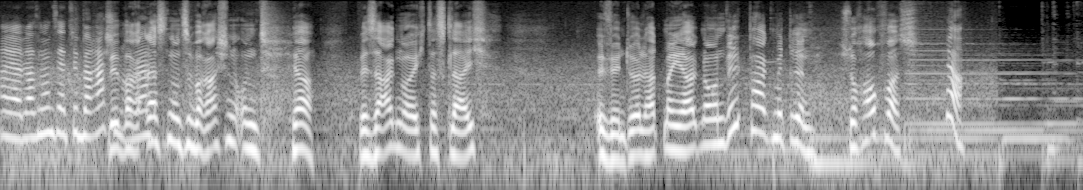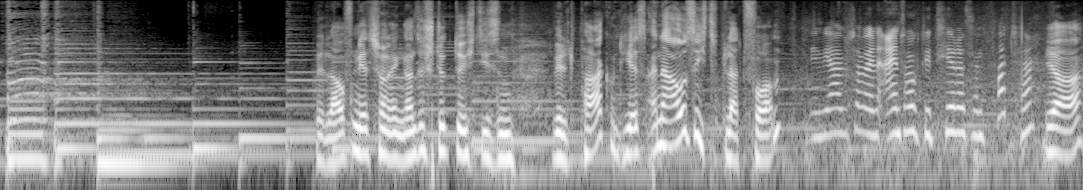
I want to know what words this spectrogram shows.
Ja, lassen wir uns jetzt überraschen. Wir oder? lassen uns überraschen und ja, wir sagen euch das gleich. Eventuell hat man hier halt noch einen Wildpark mit drin. Ist doch auch was. Ja. Wir laufen jetzt schon ein ganzes Stück durch diesen Wildpark und hier ist eine Aussichtsplattform. Irgendwie habe ich aber den Eindruck, die Tiere sind fort, hä? Ja,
